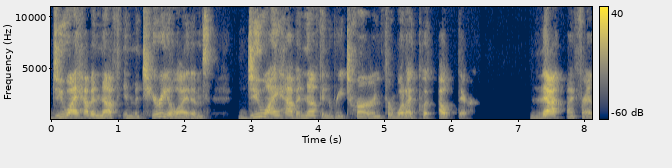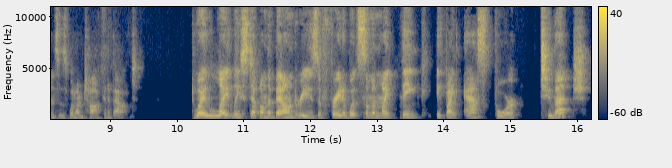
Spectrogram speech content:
do I have enough in material items? Do I have enough in return for what I put out there? That, my friends, is what I'm talking about. Do I lightly step on the boundaries, afraid of what someone might think if I ask for too much?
